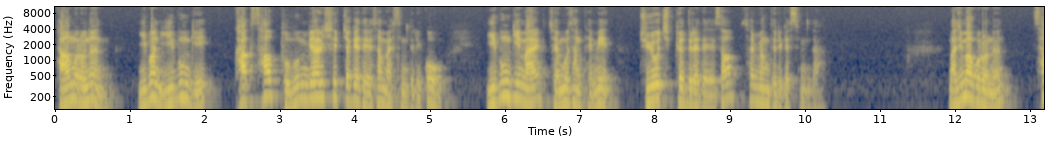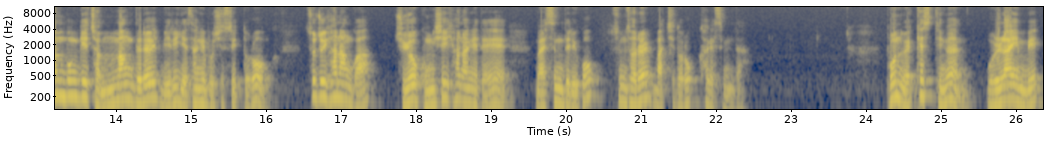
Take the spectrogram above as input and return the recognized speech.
다음으로는 이번 2분기 각 사업 부분별 실적에 대해서 말씀드리고 2분기 말 재무 상태 및 주요 지표들에 대해서 설명드리겠습니다. 마지막으로는 3분기 전망들을 미리 예상해 보실 수 있도록 수주 현황과 주요 공시 현황에 대해 말씀드리고 순서를 마치도록 하겠습니다. 본 웹캐스팅은 온라인 및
